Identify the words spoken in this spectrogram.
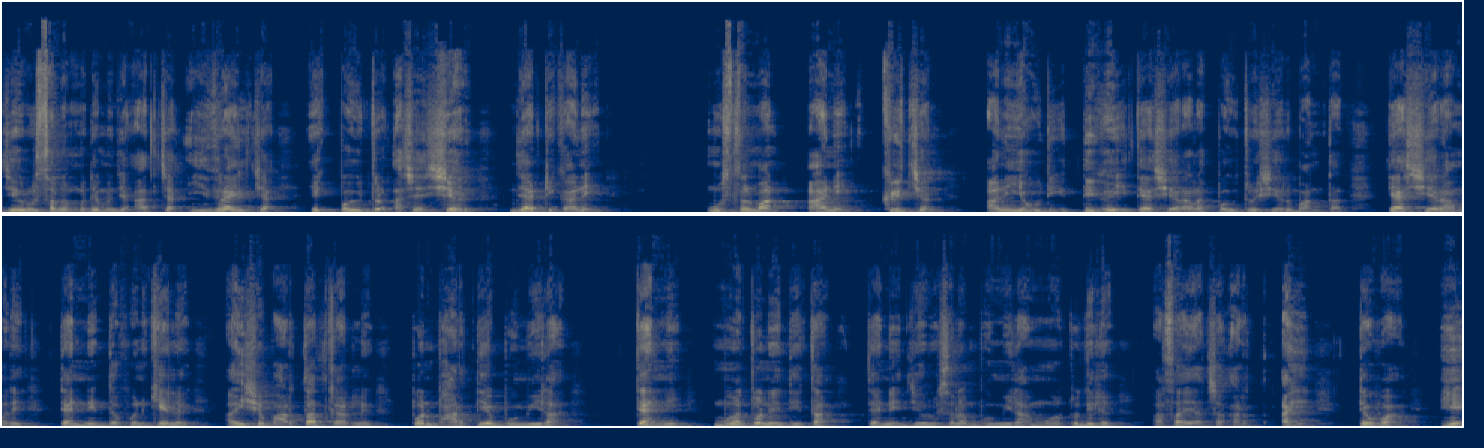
जेरुसलममध्ये म्हणजे आजच्या इस्रायलच्या एक पवित्र असे शहर ज्या ठिकाणी मुसलमान आणि ख्रिश्चन आणि यहुदी तिघही त्या शहराला पवित्र शहर मानतात त्या शहरामध्ये त्यांनी दफन केलं आयुष्य भारतात काढलं पण भारतीय भूमीला त्यांनी महत्त्व न देता त्यांनी जेरुसलम भूमीला महत्त्व दिलं असा याचा अर्थ आहे. तेव्हा हे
